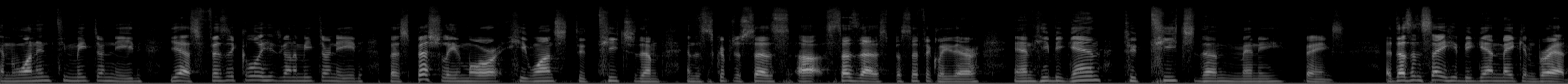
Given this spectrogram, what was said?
and wanting to meet their need. Yes, physically he's going to meet their need, but especially more, he wants to teach them. And the scripture says uh, says that specifically there. And he began to teach them many things. It doesn't say he began making bread,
